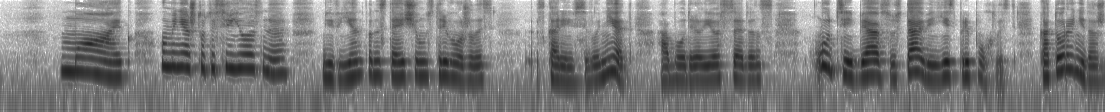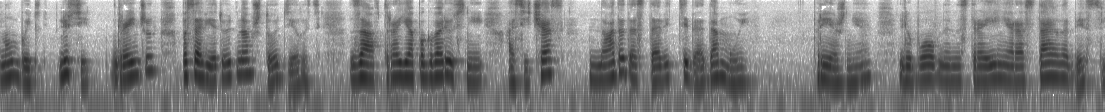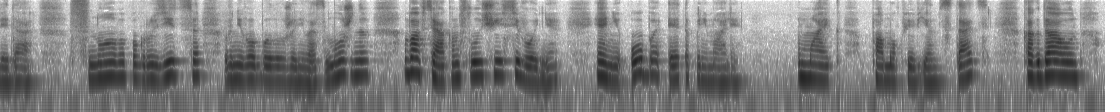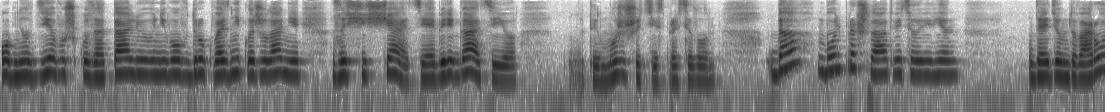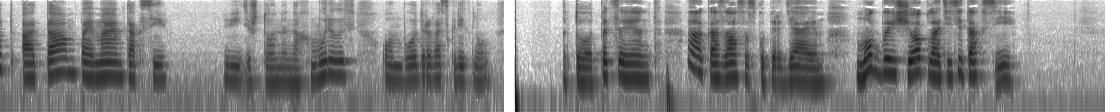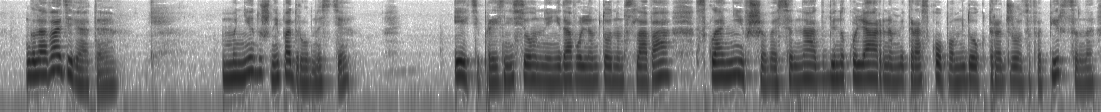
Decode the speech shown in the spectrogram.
«Майк, у меня что-то серьезное?» Вивьен по-настоящему встревожилась. «Скорее всего, нет», – ободрил ее Сэдденс. «У тебя в суставе есть припухлость, которой не должно быть. Люси, Грейнджер посоветует нам, что делать. Завтра я поговорю с ней, а сейчас надо доставить тебя домой». Прежнее любовное настроение растаяло без следа. Снова погрузиться в него было уже невозможно, во всяком случае сегодня, и они оба это понимали. Майк помог Вивьен встать. Когда он обнял девушку за талию, у него вдруг возникло желание защищать и оберегать ее. «Ты можешь идти?» – спросил он. «Да, боль прошла», – ответила Вивьен. Дойдем до ворот, а там поймаем такси». Видя, что она нахмурилась, он бодро воскликнул. Тот пациент оказался скупердяем. Мог бы еще оплатить и такси. Глава девятая. Мне нужны подробности. Эти произнесенные недовольным тоном слова склонившегося над бинокулярным микроскопом доктора Джозефа Пирсона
